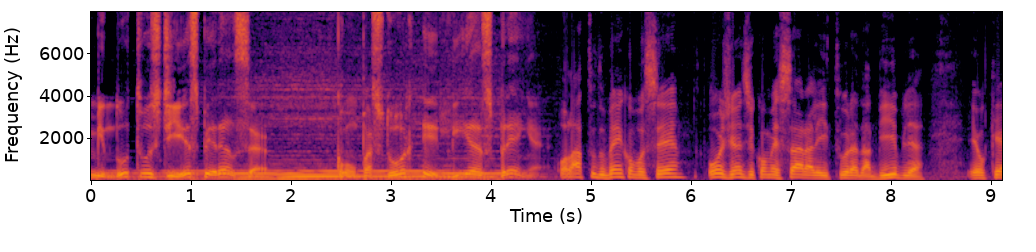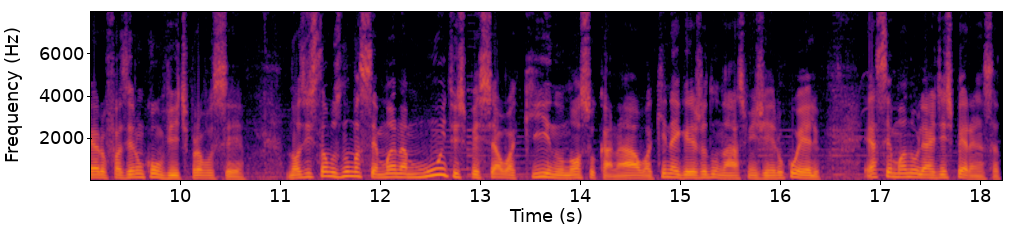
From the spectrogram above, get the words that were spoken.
Minutos de Esperança, com o pastor Elias Brenha. Olá, tudo bem com você? Hoje, antes de começar a leitura da Bíblia, eu quero fazer um convite para você. Nós estamos numa semana muito especial aqui no nosso canal, aqui na Igreja do NASP Engenheiro Coelho. É a Semana Olhar de Esperança,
